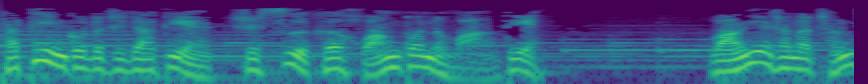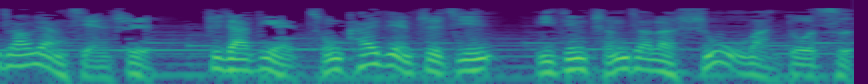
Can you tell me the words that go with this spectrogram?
她订购的这家店是四颗皇冠的网店，网页上的成交量显示，这家店从开店至今已经成交了十五万多次。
